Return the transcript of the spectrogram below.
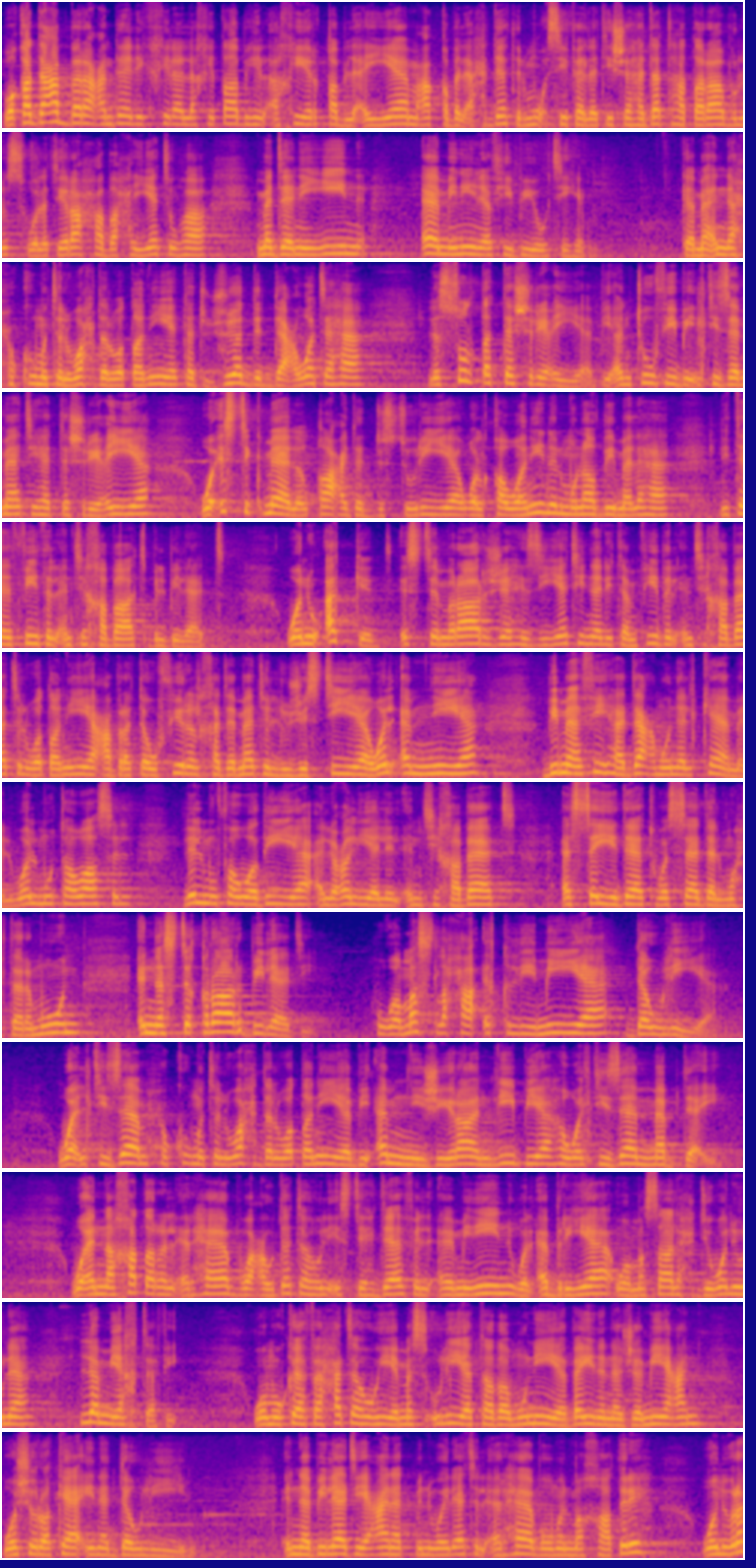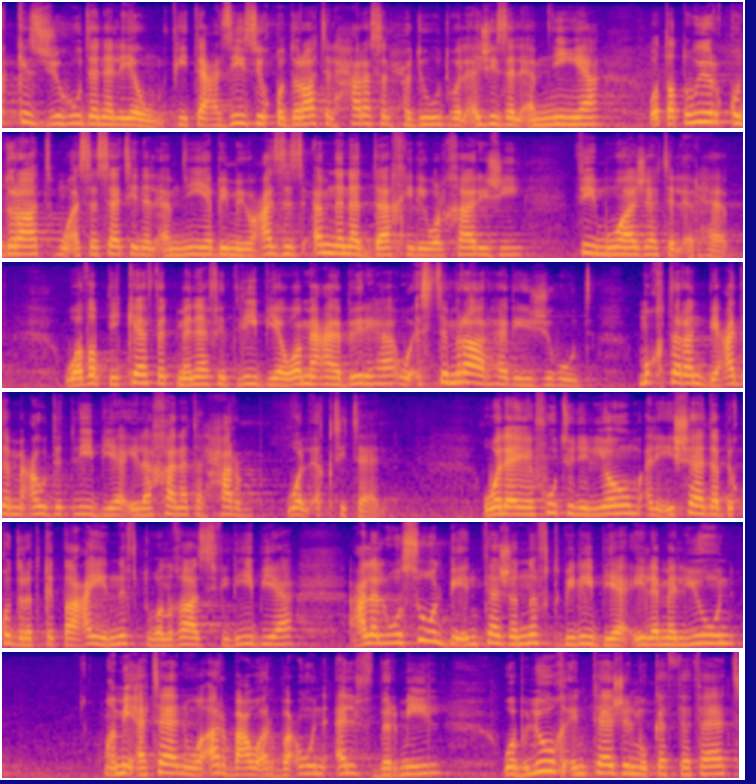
وقد عبر عن ذلك خلال خطابه الأخير قبل أيام عقب الأحداث المؤسفة التي شهدتها طرابلس والتي راح ضحيتها مدنيين آمنين في بيوتهم. كما أن حكومة الوحدة الوطنية تجدد دعوتها للسلطة التشريعية بأن توفي بالتزاماتها التشريعية واستكمال القاعدة الدستورية والقوانين المنظمة لها لتنفيذ الانتخابات بالبلاد. ونؤكد استمرار جاهزيتنا لتنفيذ الانتخابات الوطنية عبر توفير الخدمات اللوجستية والأمنية بما فيها دعمنا الكامل والمتواصل للمفوضية العليا للانتخابات. السيدات والسادة المحترمون إن استقرار بلادي هو مصلحة إقليمية دولية والتزام حكومة الوحدة الوطنية بأمن جيران ليبيا هو التزام مبدئي وأن خطر الإرهاب وعودته لاستهداف الآمنين والأبرياء ومصالح دولنا لم يختفي. ومكافحته هي مسؤولية تضامنية بيننا جميعا وشركائنا الدوليين. إن بلادي عانت من ويلات الإرهاب ومن مخاطره ونركز جهودنا اليوم في تعزيز قدرات الحرس الحدود والأجهزة الأمنية وتطوير قدرات مؤسساتنا الأمنية بما يعزز أمننا الداخلي والخارجي في مواجهة الإرهاب وضبط كافة منافذ ليبيا ومعابرها واستمرار هذه الجهود مقترن بعدم عودة ليبيا إلى خانة الحرب والاقتتال. ولا يفوتني اليوم الإشادة بقدرة قطاعي النفط والغاز في ليبيا على الوصول بإنتاج النفط بليبيا إلى مليون ومئتان وأربعة وأربعون ألف برميل وبلوغ إنتاج المكثفات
